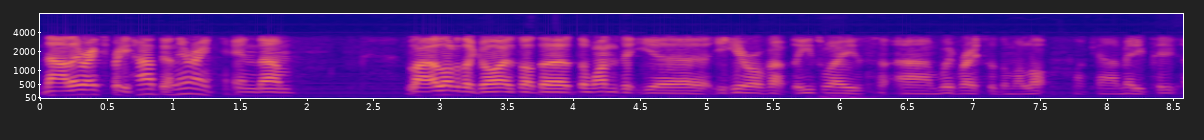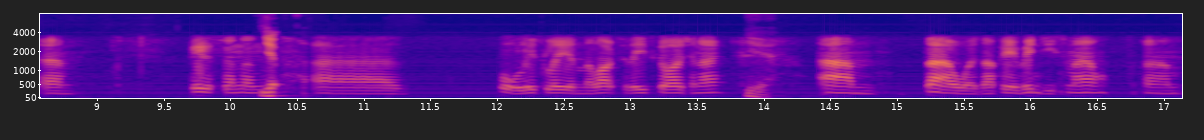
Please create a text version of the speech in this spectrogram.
no, they race pretty hard down there, eh? And um, like a lot of the guys, like the the ones that you you hear of up these ways, um, we've raced with them a lot, like uh, Matty Pe- um, Peterson and Yep. uh, Paul Leslie and the likes of these guys, you know. Yeah. Um, they're always up here. Benji Smale, um,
